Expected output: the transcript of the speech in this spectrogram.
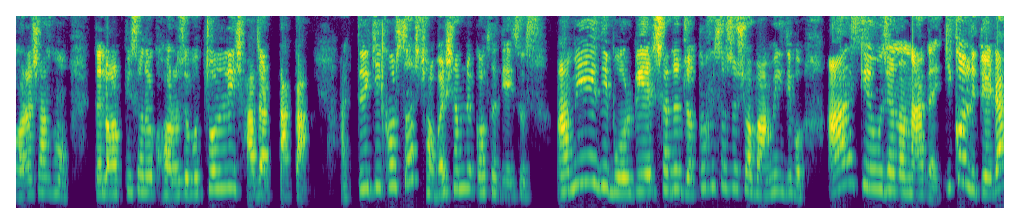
ঘরে সাজবো, তাহলে ওর পিছনে খরচ হব চল্লিশ হাজার টাকা। আর তুই কি করছ সবাই সামনে কথা দিয়েছিস। আমি দিব, ওর বিয়ের সাথে যত কিছু সব আমি দিব। আর কেউ যেন না দেয়, কি করলি তুই এটা?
